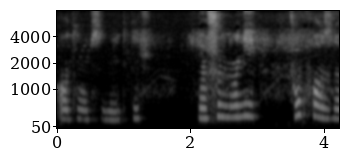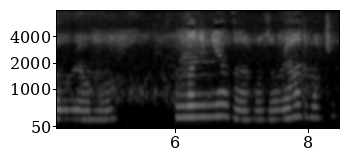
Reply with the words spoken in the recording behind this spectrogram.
Altı olsun Edgar. Ya şu Nani Çok fazla vuruyor ama. Bunlar niye bu kadar fazla vuruyor? Hadi bakayım.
